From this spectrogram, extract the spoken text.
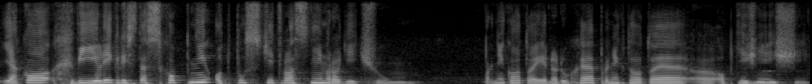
jako chvíli, kdy jste schopni odpustit vlastním rodičům. Pro někoho to je jednoduché, pro někoho to je eh, obtížnější.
